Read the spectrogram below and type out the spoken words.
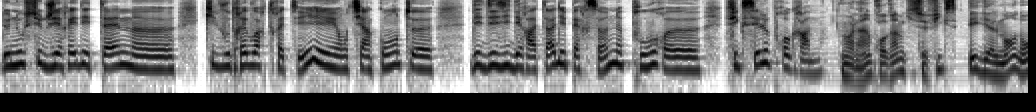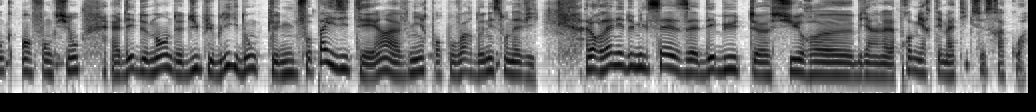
de nous suggérer des thèmes euh, qu'il voudrait voir traités et on tient compte euh, des desiderata des personnes pour fixer le programme. Voilà, un programme qui se fixe également donc en fonction des demandes du public. Donc il ne faut pas hésiter hein, à venir pour pouvoir donner son avis. Alors l'année 2016 débute sur bien la première thématique, ce sera quoi?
